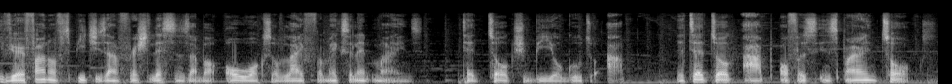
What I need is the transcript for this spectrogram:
If you're a fan of speeches and fresh lessons about all walks of life from excellent minds, TED Talk should be your go to app. The TED Talk app offers inspiring talks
